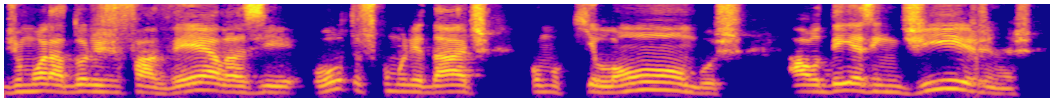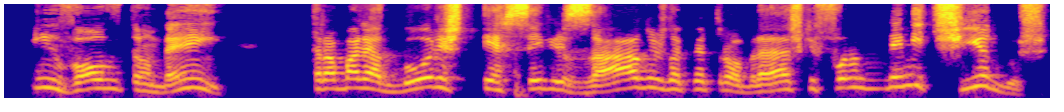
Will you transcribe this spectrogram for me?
de moradores de favelas e outras comunidades como quilombos, aldeias indígenas, envolve também trabalhadores terceirizados da Petrobras que foram demitidos,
